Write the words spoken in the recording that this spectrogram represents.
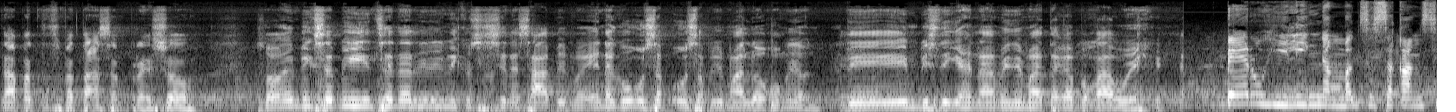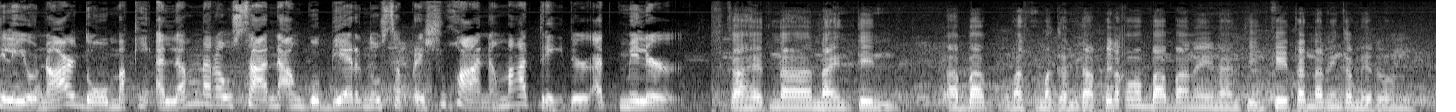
dapat mas mataas ang presyo. So, ibig sabihin sa naririnig ko sa sinasabi mo, eh, nag-uusap-usap yung mga loko ngayon. Di, imbestigahan namin yung mga taga-Bukawi. Pero hiling ng magsasakang si Leonardo, makialam na raw sana ang gobyerno sa presyuhan ng mga trader at miller. kahit na 19 above, mas maganda. Pinakamababa na yung 19. Kita na rin kami ron.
